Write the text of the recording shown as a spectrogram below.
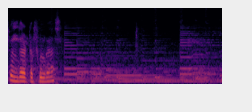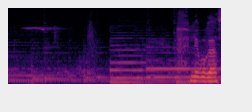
সুন্দর একটা ফুল গাছ। লেবু গাছ।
